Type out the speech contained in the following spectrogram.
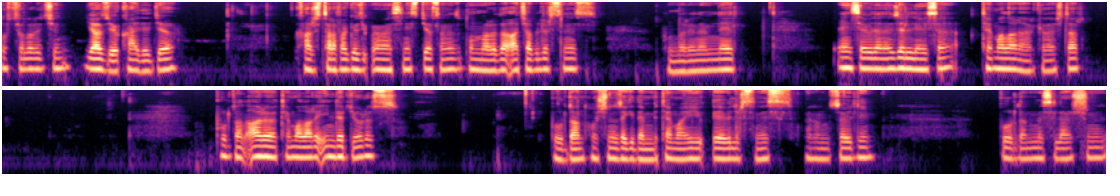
dosyaları için yazıyor, kaydediyor. Karşı tarafa gözükmemesini istiyorsanız bunları da açabilirsiniz. Bunlar önemli değil. En sevilen özelliği ise temalar arkadaşlar. Buradan arıyor temaları indir diyoruz. Buradan hoşunuza giden bir temayı yükleyebilirsiniz. Ben onu söyleyeyim. Buradan mesela şunu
